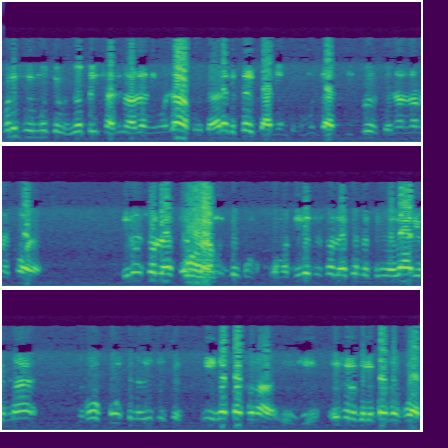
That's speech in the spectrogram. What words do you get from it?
por eso mucho, no estoy saliendo a hablar en ningún lado, porque la verdad que estoy caliente, con muchas actitudes que no, no me joden. Tiré un solo ejemplo, como, como tiré ese solo ejemplo, tengo varios más, que vos justo me dices, y no pasa nada. Y sí, eso es lo que le pasa a Juan,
